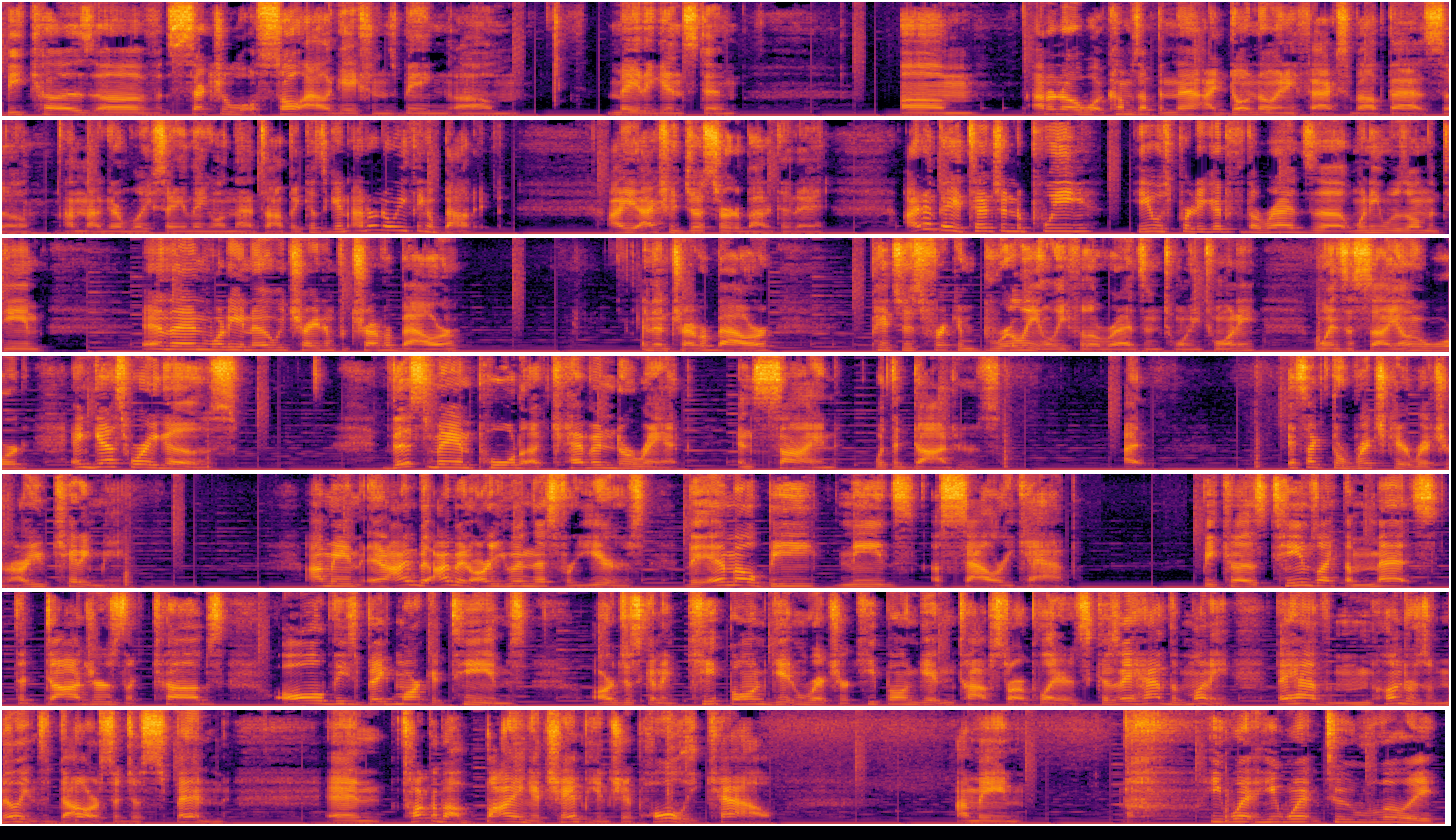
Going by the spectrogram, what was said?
because of sexual assault allegations being um, made against him. Um, I don't know what comes up in that. I don't know any facts about that, so I'm not gonna really say anything on that topic because again, I don't know anything about it. I actually just heard about it today. I didn't pay attention to Puig. He was pretty good for the Reds uh, when he was on the team. And then, what do you know? We trade him for Trevor Bauer. And then Trevor Bauer pitches freaking brilliantly for the Reds in 2020, wins the Cy Young Award, and guess where he goes? This man pulled a Kevin Durant and signed with the Dodgers. I, it's like the rich get richer. Are you kidding me? I mean, and I've been, I've been arguing this for years. The MLB needs a salary cap because teams like the Mets, the Dodgers, the Cubs, all these big market teams are just going to keep on getting richer, keep on getting top star players because they have the money. They have hundreds of millions of dollars to just spend. And talk about buying a championship. Holy cow. I mean, he went he went to Lily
